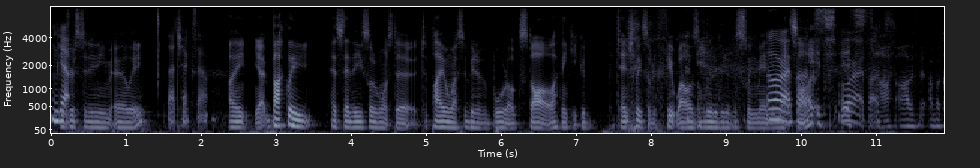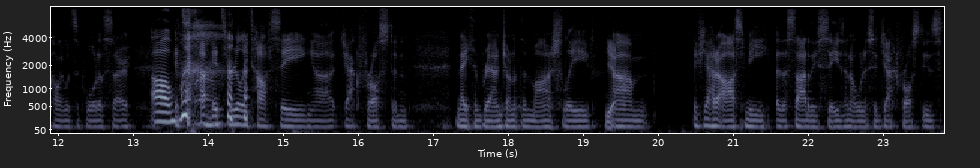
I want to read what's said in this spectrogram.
yeah, interested in him early. that checks out. I think yeah, Buckley has said that he sort of wants to, to play almost a bit of a bulldog style. I think he could potentially sort of fit well as a little bit of a swingman in All that right, side. Bucks. It's All it's right, tough. I've, I'm a Collingwood supporter, so Oh, it's tou- it's really tough seeing uh, Jack Frost and Nathan Brown, Jonathan Marsh leave. Yeah. Um, if you had asked me at the start of this season, I would have said Jack Frost is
